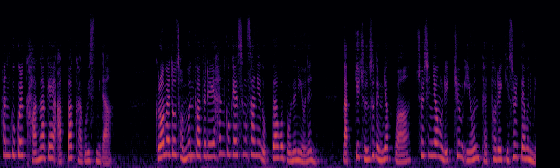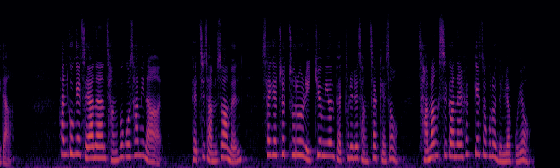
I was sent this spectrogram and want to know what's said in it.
한국을 강하게 압박하고 있습니다. 그럼에도 전문가들이 한국의 승산이 높다고 보는 이유는 납기 준수 능력과 최신형 리튬 이온 배터리 기술 때문입니다. 한국이 제안한 장보고 3이나 배치 잠수함은 세계 최초로 리튬 이온 배터리를 장착해서 자망 시간을 획기적으로 늘렸고요.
